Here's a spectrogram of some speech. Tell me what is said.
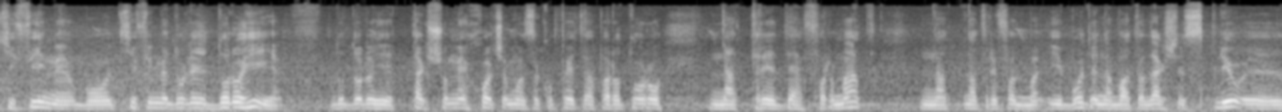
ті фільми, бо ті фільми дуже дорогі. до- Дорогі. Так що ми хочемо закупити апаратуру на 3D формат, на, на 3 формат, і буде набагато легше з плів, е,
